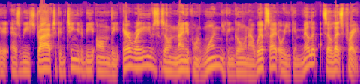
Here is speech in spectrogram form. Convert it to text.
eh, as we strive to continue to be on the airwaves. So on 90.1, you can go on our website or you can mail it. So let's pray.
